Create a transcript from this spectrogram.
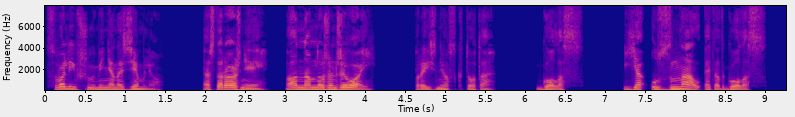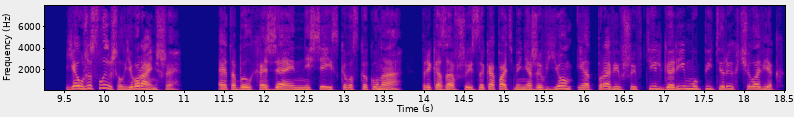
свалившую меня на землю. «Осторожней, он нам нужен живой!» — произнес кто-то. Голос. Я узнал этот голос. Я уже слышал его раньше. Это был хозяин Несейского скакуна, приказавший закопать меня живьем и отправивший в Тильгариму пятерых человек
